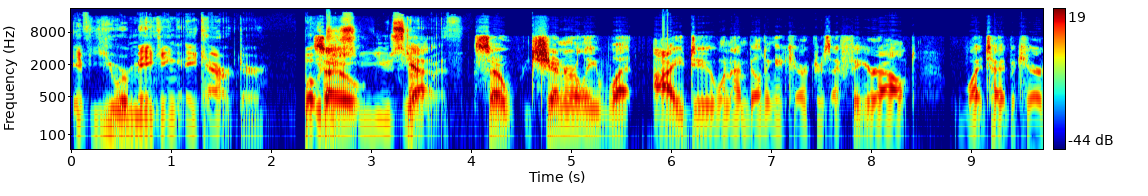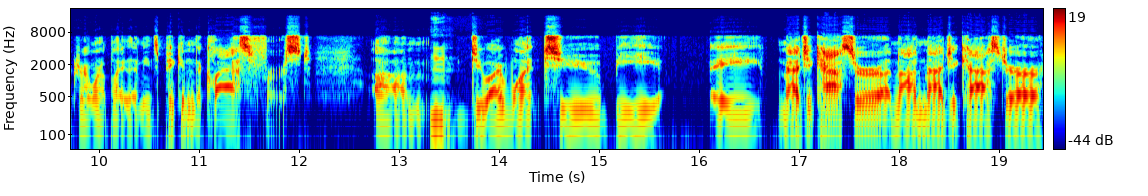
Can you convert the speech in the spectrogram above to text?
if you were making a character, what would So, you, you start yeah. with? So generally, what I do when I'm building a character is I figure out what type of character I want to play. That means picking the class first. Um, Hmm. Do I want to be a magic caster, a non-magic caster?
